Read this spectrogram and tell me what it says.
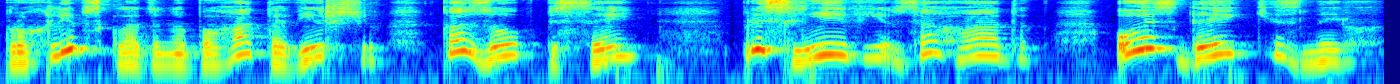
Про хліб складено багато віршів, казок, пісень, прислів'їв, загадок. Ось деякі з них.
